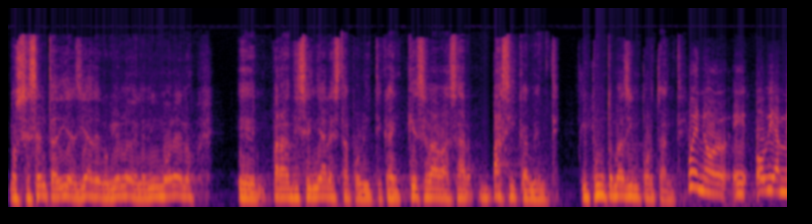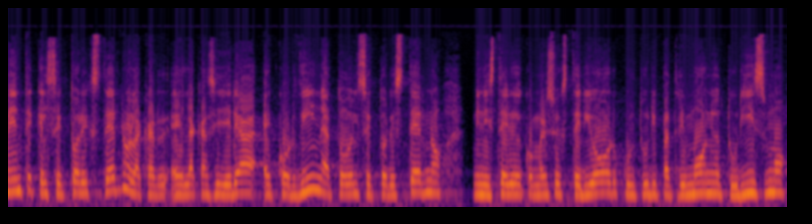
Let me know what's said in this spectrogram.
los 60 días ya de gobierno de Lenín Moreno eh, para diseñar esta política. ¿En qué se va a basar básicamente? El punto más importante? Bueno, eh, obviamente que el sector externo, la, eh, Cancillería eh, coordina todo el sector externo, Ministerio de Comercio Exterior, Cultura y Patrimonio, Turismo,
